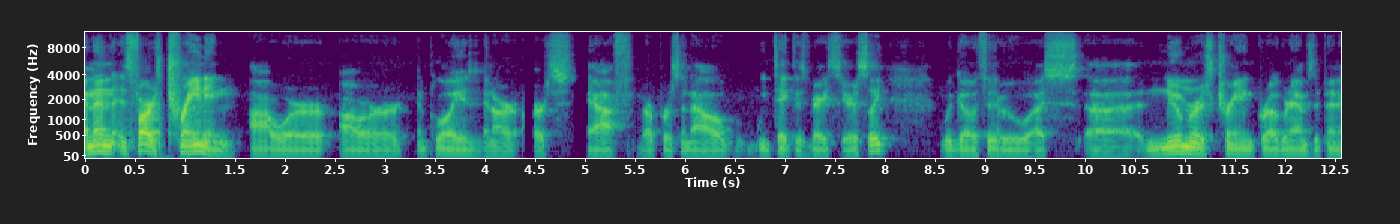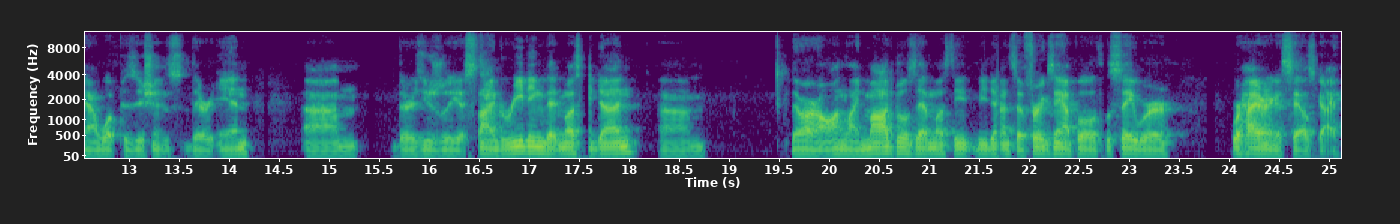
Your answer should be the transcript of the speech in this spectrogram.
and then as far as training our our employees and our, our staff, our personnel, we take this very seriously. We go through a, uh, numerous training programs depending on what positions they're in. Um, there's usually assigned reading that must be done. Um, there are online modules that must be done. So for example, let's say we're we're hiring a sales guy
